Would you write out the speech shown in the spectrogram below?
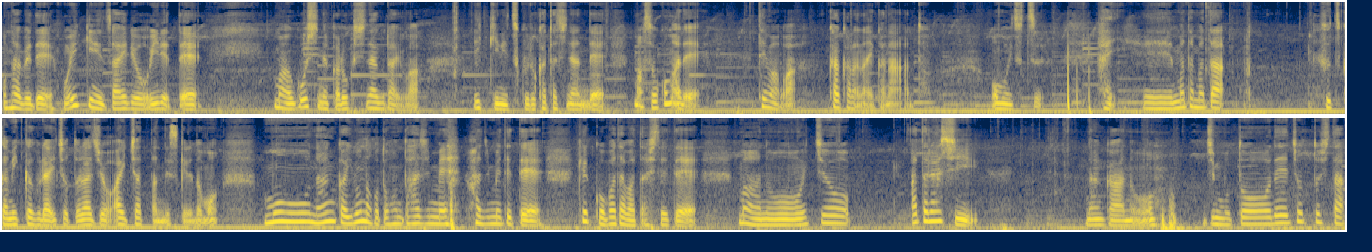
お鍋でもう一気に材料を入れて、まあ、5品か6品ぐらいは一気に作る形なんで、まあ、そこまで手間はかからないかなと思いつつ、はい。えー、またまた2日3日ぐらいちょっとラジオ空いちゃったんですけれどももうなんかいろんなこと本当始め始めてて結構バタバタしててまああの一応新しいなんかあの地元でちょっとした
